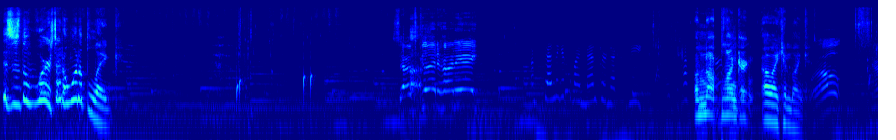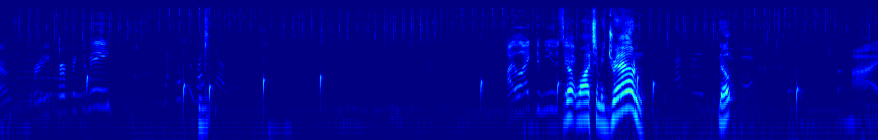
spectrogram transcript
This is the worst. I don't want to blink. Sounds ah. good, honey. I'm sending it to my mentor next week. It has to I'm not perfect. blinking. Oh, I can blink. Well, sounds pretty perfect to me. Yeah, what do you like about it? What do I like about it? I like the music. He's not watching me drown. That's very specific. Nope. I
